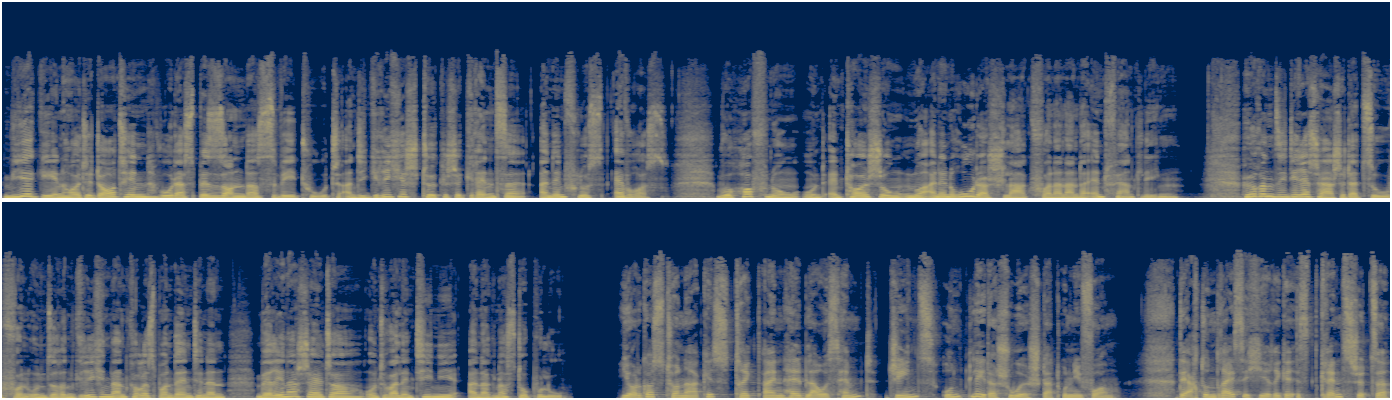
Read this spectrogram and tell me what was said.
Wir gehen heute dorthin, wo das besonders weh tut, an die griechisch-türkische Grenze, an den Fluss Evros, wo Hoffnung und Enttäuschung nur einen Ruderschlag voneinander entfernt liegen. Hören Sie die Recherche dazu von unseren Griechenland-Korrespondentinnen Verena Schelter und Valentini Anagnastopoulou. Yorgos Tonakis trägt ein hellblaues Hemd, Jeans und Lederschuhe statt Uniform. Der 38-Jährige ist Grenzschützer,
